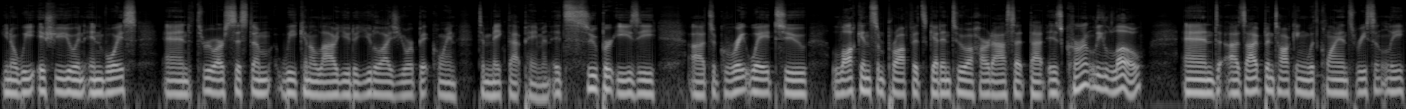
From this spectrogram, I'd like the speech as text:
you know, we issue you an invoice, and through our system, we can allow you to utilize your Bitcoin to make that payment. It's super easy. Uh, it's a great way to lock in some profits, get into a hard asset that is currently low. And as I've been talking with clients recently,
